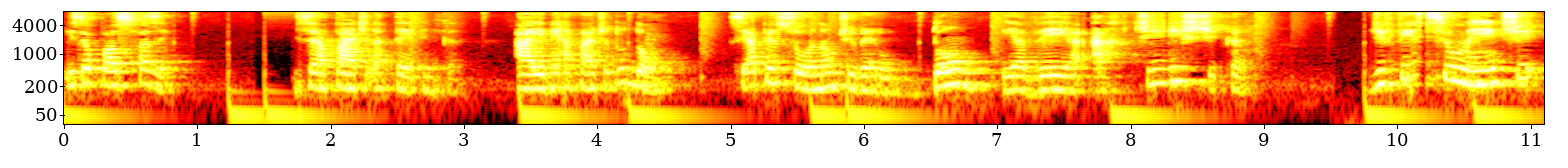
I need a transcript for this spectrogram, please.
Isso eu posso fazer. Isso é a parte da técnica. Aí vem a parte do dom. Se a pessoa não tiver o dom e a veia artística, dificilmente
